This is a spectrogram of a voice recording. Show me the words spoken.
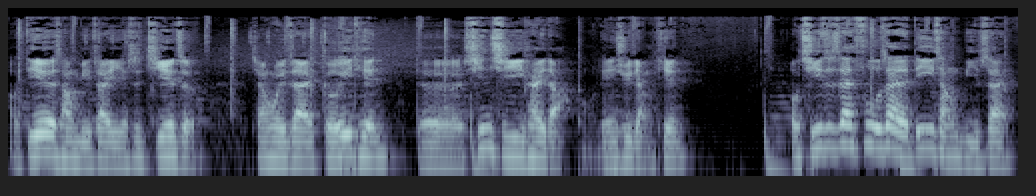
哦，第二场比赛也是接着将会在隔一天的星期一开打，连续两天。哦，其实，在复赛的第一场比赛，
